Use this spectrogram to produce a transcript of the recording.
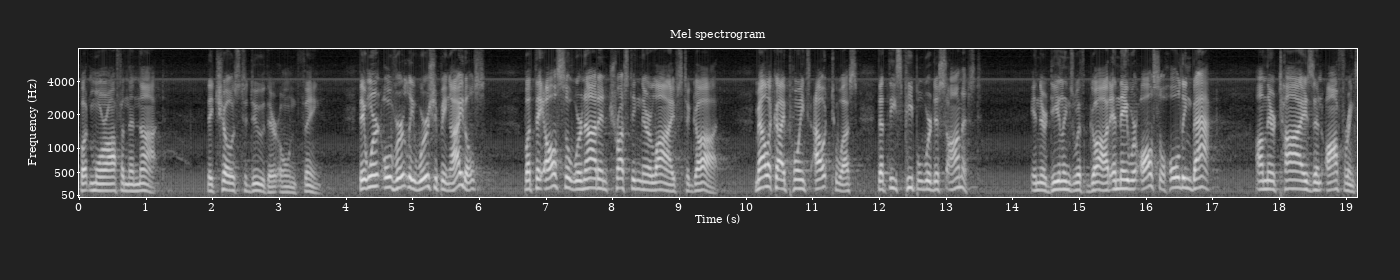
but more often than not, they chose to do their own thing. They weren't overtly worshiping idols, but they also were not entrusting their lives to God. Malachi points out to us that these people were dishonest in their dealings with God, and they were also holding back on their tithes and offerings.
